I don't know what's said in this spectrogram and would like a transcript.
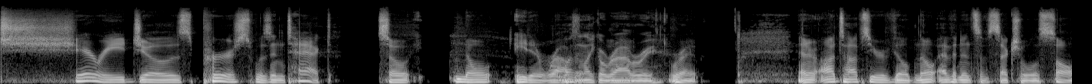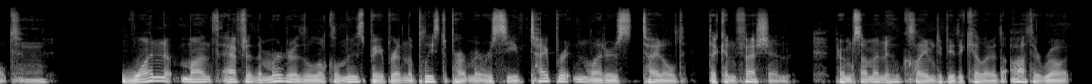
Cherry Joe's purse was intact, so no, he didn't It rob. wasn't it. like a robbery. right. And an autopsy revealed no evidence of sexual assault. Mm. One month after the murder, the local newspaper and the police department received typewritten letters titled The Confession from someone who claimed to be the killer. The author wrote,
